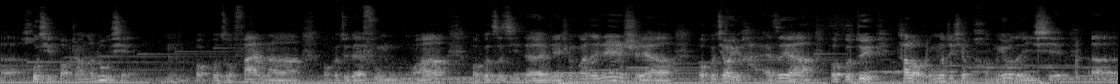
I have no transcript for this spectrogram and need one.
呃后勤保障的路线。包括做饭呐、包括对待父母啊，包括自己的人生观的认识呀，包括教育孩子呀，包括对她老公的这些朋友的一些呃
